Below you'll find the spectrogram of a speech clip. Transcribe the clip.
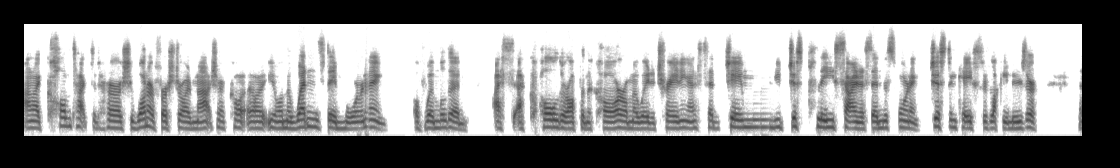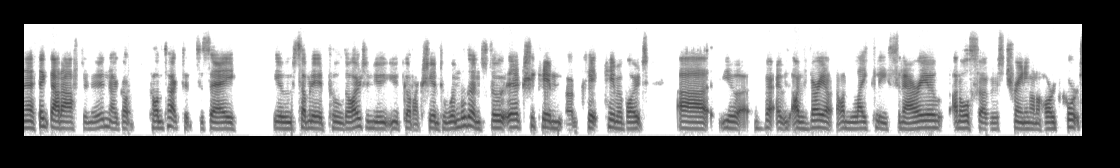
and I contacted her. She won her first round match. I caught, uh, you know on the Wednesday morning of Wimbledon, I, I called her up in the car on my way to training. I said, Jane, will you just please sign us in this morning, just in case there's lucky loser? And I think that afternoon I got contacted to say, you know, somebody had pulled out and you you got actually into Wimbledon. So it actually came uh, came about. Uh, you know, I was very unlikely scenario, and also I was training on a hard court.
